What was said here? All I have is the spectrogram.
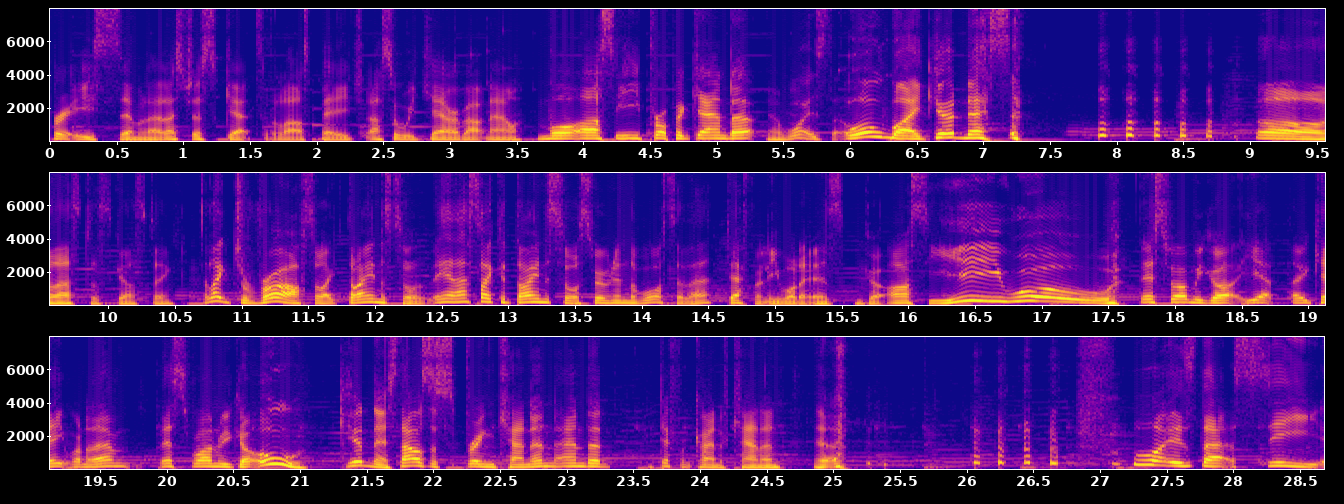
pretty similar. Let's just get to the last page. That's all we care about now. More RCE propaganda. Now, what is that? Oh my goodness. Oh, that's disgusting. They're like giraffes or like dinosaurs. Yeah, that's like a dinosaur swimming in the water there. Definitely what it is. We got RCE. Whoa. This one we got, yep, okay, one of them. This one we got, oh, goodness, that was a spring cannon and a different kind of cannon. What is that C?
